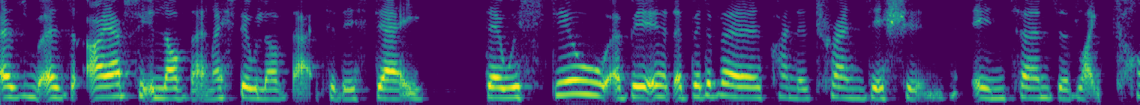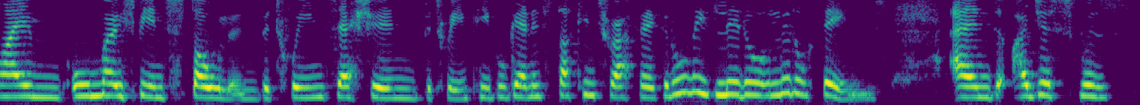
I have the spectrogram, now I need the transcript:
as as I absolutely love that, and I still love that to this day. There was still a bit a bit of a kind of transition in terms of like time almost being stolen between sessions, between people getting stuck in traffic, and all these little little things. And I just was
